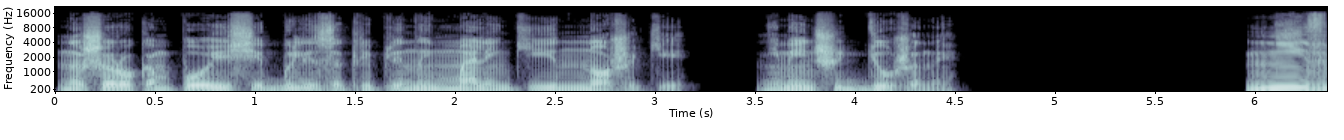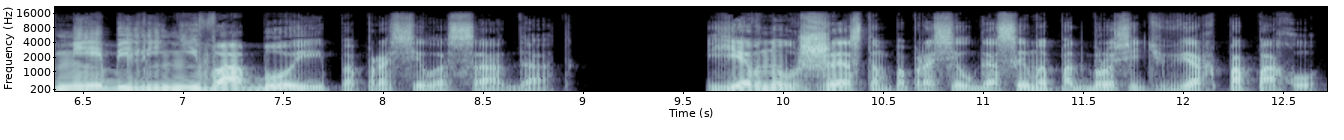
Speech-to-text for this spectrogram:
на широком поясе были закреплены маленькие ножики, не меньше дюжины. «Ни в мебели, ни в обои», — попросила Саадат. Евнух жестом попросил Гасыма подбросить вверх папаху.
